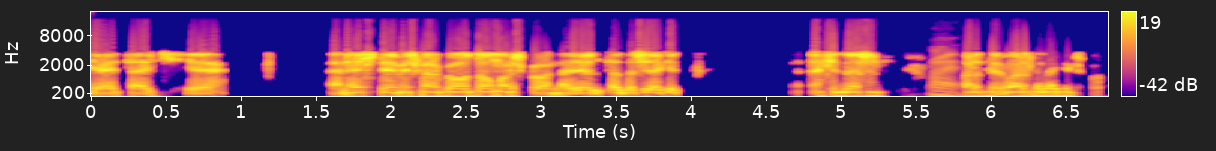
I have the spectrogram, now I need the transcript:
ég veit ekki en heilt ég mismenn að góða dómar sko en ég held að þetta sé ekkit ekkit þessum varðið leikin sko.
